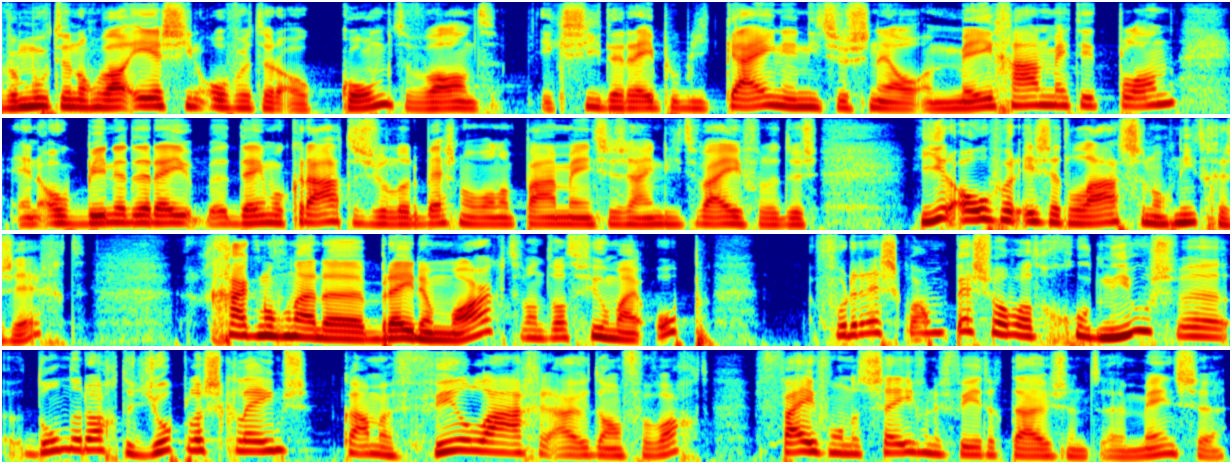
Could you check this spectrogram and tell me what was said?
we moeten nog wel eerst zien of het er ook komt. Want ik zie de Republikeinen niet zo snel meegaan met dit plan. En ook binnen de Democraten zullen er best nog wel een paar mensen zijn die twijfelen. Dus hierover is het laatste nog niet gezegd. Ga ik nog naar de brede markt. Want wat viel mij op? Voor de rest kwam best wel wat goed nieuws. Uh, donderdag, de jobless claims kwamen veel lager uit dan verwacht. 547.000 uh, mensen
